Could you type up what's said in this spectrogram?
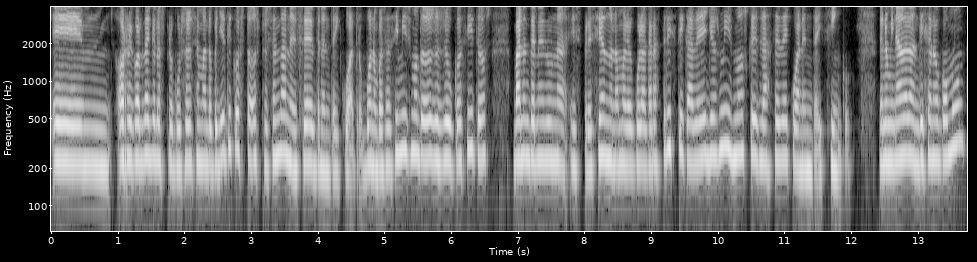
Em, os recordé que los precursores hematopoyéticos todos presentan el CD34. Bueno, pues asimismo, todos los leucocitos van a tener una expresión de una molécula característica de ellos mismos, que es la CD45, denominado el antígeno común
